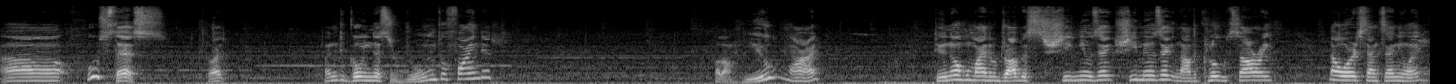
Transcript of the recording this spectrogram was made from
Uh, who's this? Do I, do I need to go in this room to find it? Hold on, you? Alright. Do you know who might have dropped this sheet music? Sheet music? Not a clue, sorry. No worries, thanks anyway.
